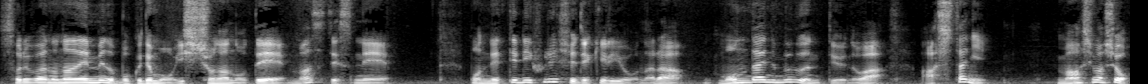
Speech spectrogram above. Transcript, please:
それは7年目の僕でも一緒なので、まずですね、もう寝てリフレッシュできるようなら、問題の部分っていうのは明日に回しましょう。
